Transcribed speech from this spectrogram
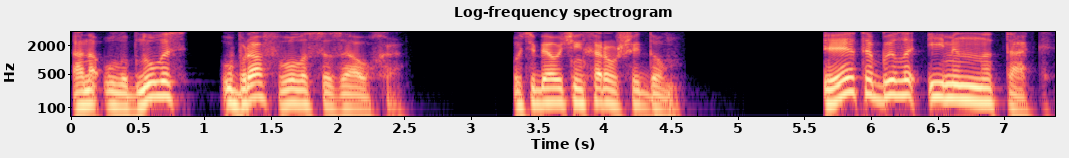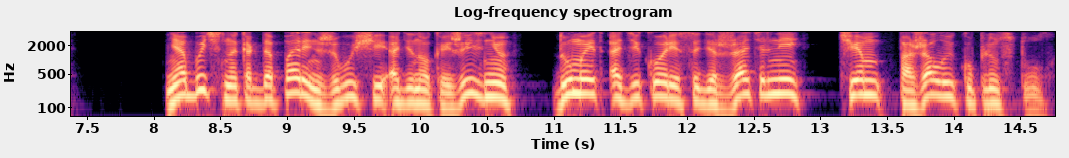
Она улыбнулась, убрав волосы за ухо. «У тебя очень хороший дом». И это было именно так. Необычно, когда парень, живущий одинокой жизнью, думает о декоре содержательней, чем, пожалуй, куплю стул.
